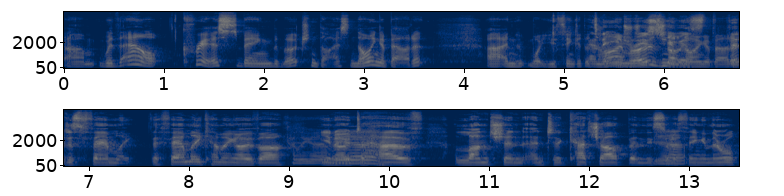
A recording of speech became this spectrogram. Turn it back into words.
um, without Chris being the merchandise, knowing about it. Uh, and what you think at the and time, Rose not knowing about they're it. just family. They're family coming over, Coming you over, know, to have lunch and, and to catch up and this sort of thing. And they're all,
